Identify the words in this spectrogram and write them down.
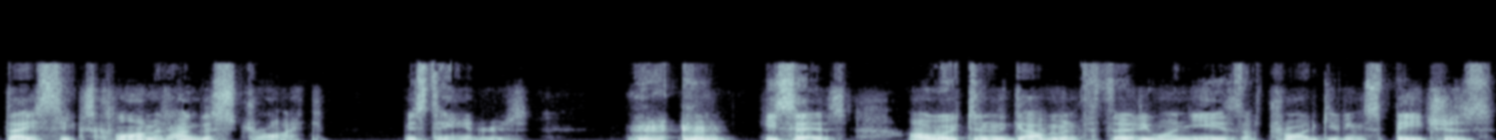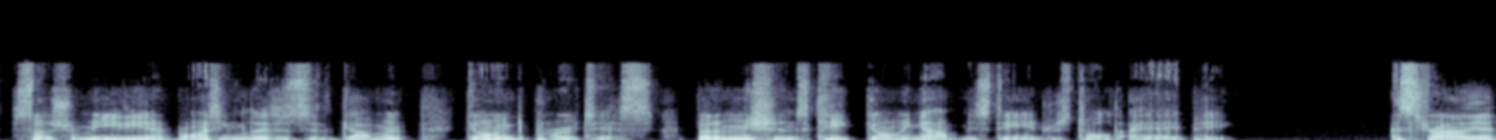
Day six, climate hunger strike. Mr. Andrews. he says, I worked in the government for 31 years. I've tried giving speeches, social media, writing letters to the government, going to protests. But emissions keep going up, Mr. Andrews told AAP. Australia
